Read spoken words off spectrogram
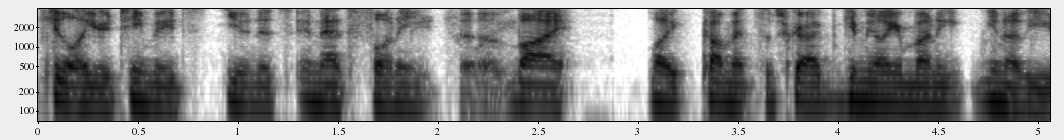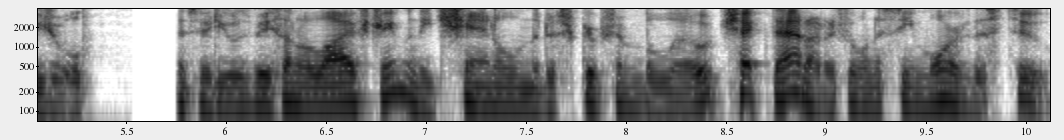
kill all your teammates' units, and that's funny. Uh, bye. Like, comment, subscribe, give me all your money. You know the usual. This video was based on a live stream in the channel in the description below. Check that out if you want to see more of this too.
